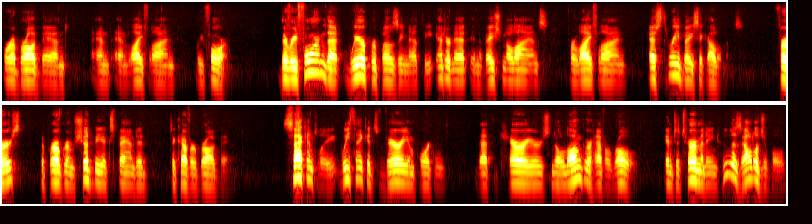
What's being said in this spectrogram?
for a broadband and, and lifeline reform. The reform that we're proposing at the Internet Innovation Alliance for Lifeline has three basic elements. First, the program should be expanded to cover broadband. Secondly, we think it's very important that the carriers no longer have a role in determining who is eligible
